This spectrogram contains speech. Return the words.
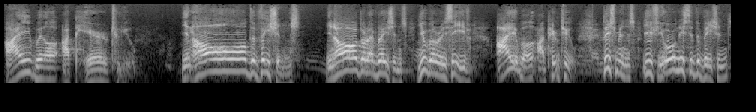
I will appear to you. In all the visions, in all the revelations you will receive, I will appear to you. This means if you only see the visions,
